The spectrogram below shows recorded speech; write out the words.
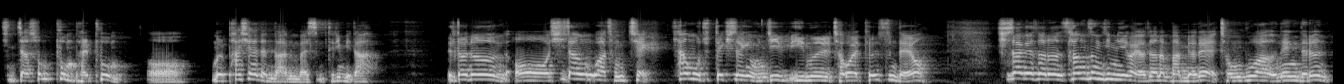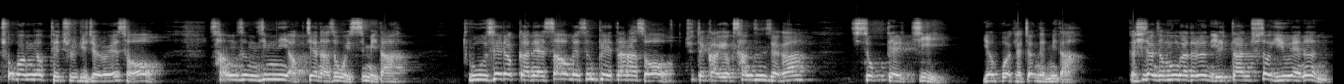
진짜 손품 발품을 파셔야 된다는 말씀 드립니다. 일단은 어, 시장과 정책, 향후 주택 시장의 움직임을 저할 변수인데요. 시장에서는 상승 심리가 여전한 반면에 정부와 은행들은 초강력 대출 규제로 해서 상승 심리 억제에 나서고 있습니다. 두 세력 간의 싸움의 승패에 따라서 주택가격 상승세가 지속될지 여부가 결정됩니다. 그러니까 시장 전문가들은 일단 추석 이후에는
